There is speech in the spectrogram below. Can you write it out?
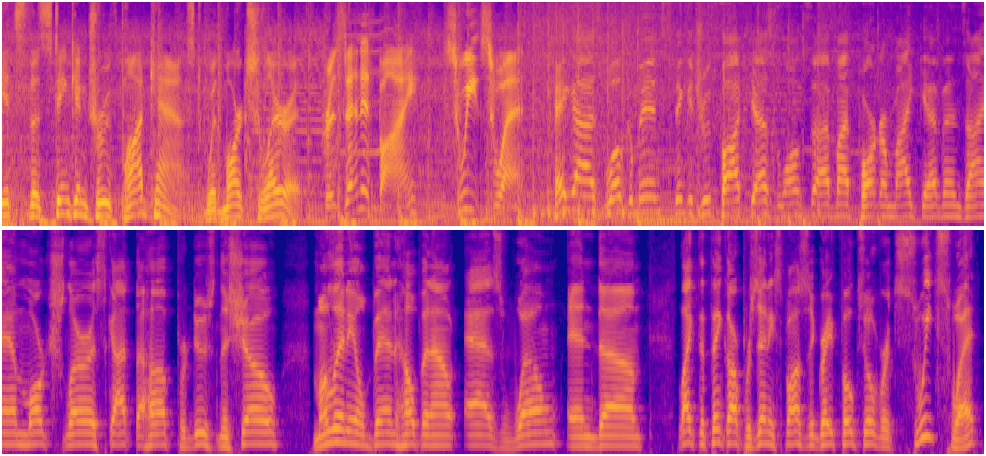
It's the Stinkin' Truth Podcast with Mark Schlereth, presented by Sweet Sweat. Hey guys, welcome in Stinkin' Truth Podcast alongside my partner Mike Evans. I am Mark Schlereth, Scott the Huff producing the show, Millennial Ben helping out as well, and um, like to thank our presenting sponsors, the great folks over at Sweet Sweat,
